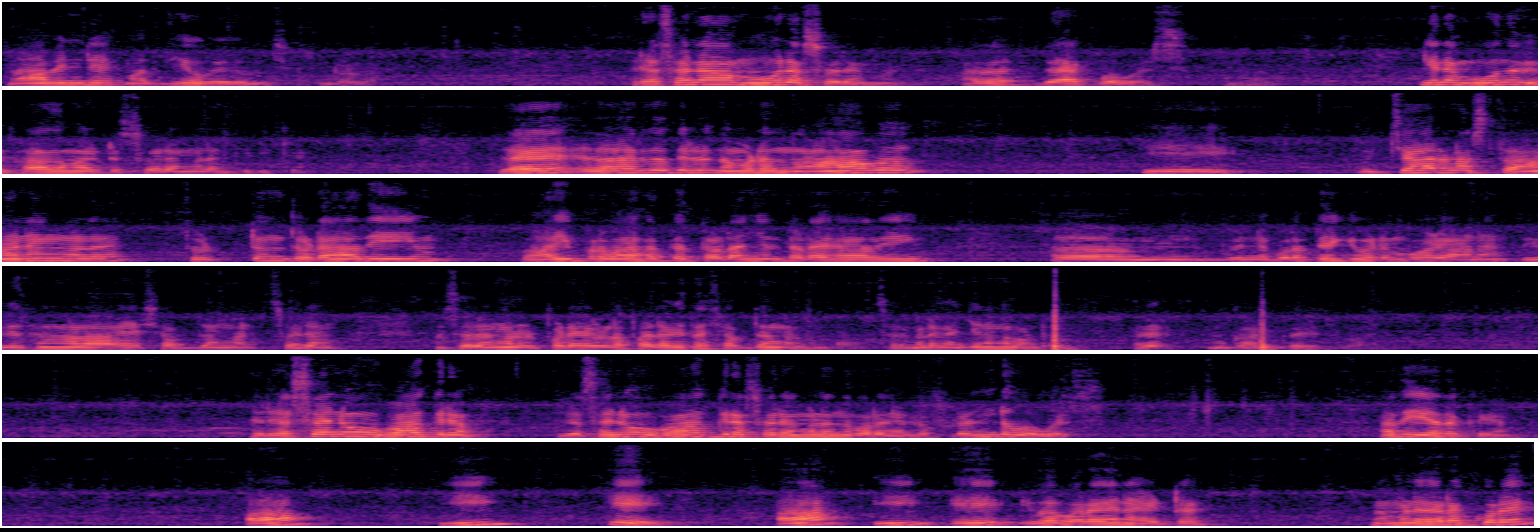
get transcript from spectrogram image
നാവിന്റെ മധ്യം ഉപയോഗിച്ചിട്ടുള്ള രസനാ മൂലസ്വരങ്ങൾ അത് ബാക്ക് വവേഴ്സ് ഇങ്ങനെ മൂന്ന് വിഭാഗമായിട്ട് സ്വരങ്ങളെ തിരിക്കാം. യഥാർത്ഥത്തിൽ നമ്മുടെ നാവ് ഈ ഉച്ചാരണ സ്ഥാനങ്ങളെ തൊട്ടും തൊടാതെയും വായുപ്രവാഹത്തെ തടഞ്ഞും തടയാതെയും പിന്നെ പുറത്തേക്ക് വിടുമ്പോഴാണ് വിവിധങ്ങളായ ശബ്ദങ്ങൾ സ്വരം സ്വരങ്ങൾ ഉൾപ്പെടെയുള്ള പലവിധ ശബ്ദങ്ങളുണ്ടാകും സ്വരങ്ങളുടെ വ്യഞ്ജനങ്ങളുണ്ട്. അത് നമുക്ക് അടുത്ത എഴുതുക രസനോ ഉപാഗ്രം രസനോ ഉപാഗ്ര സ്വരങ്ങൾ എന്ന് പറഞ്ഞല്ലോ ഫ്രണ്ട് വോവൽസ് അത് ഏതൊക്കെയാണ്? ആ ഇ എ. ആ ഇ എ ഇവ പറയാനായിട്ട് നമ്മൾ ഏറെക്കുറെ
